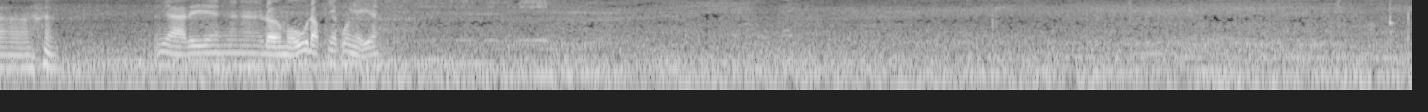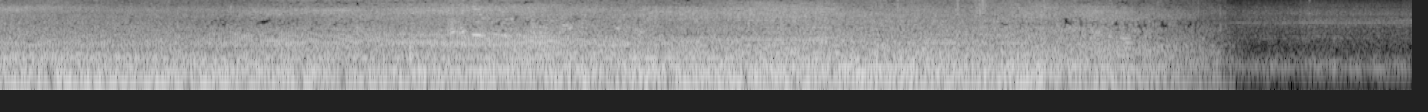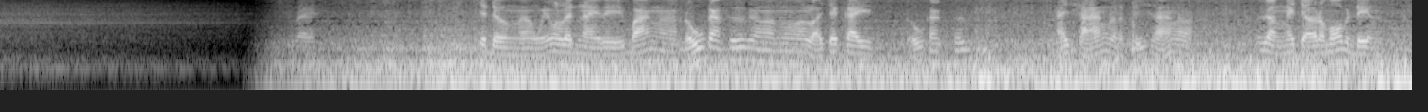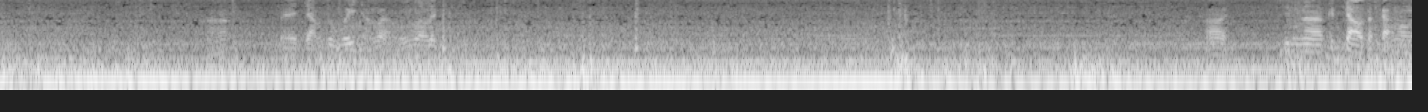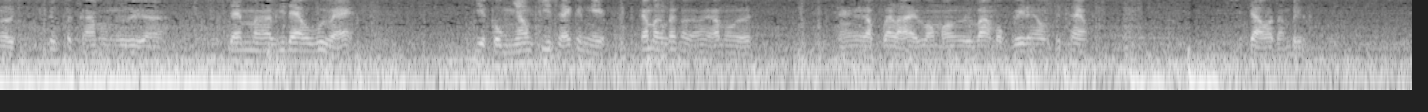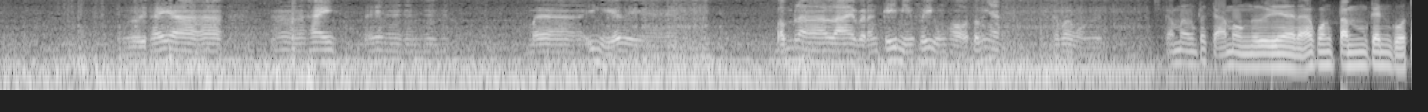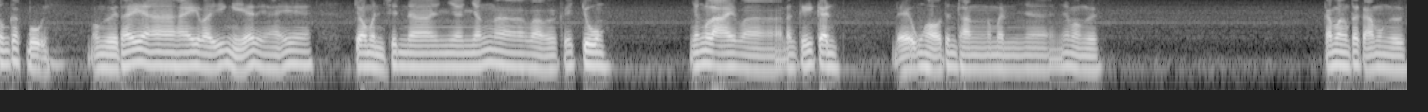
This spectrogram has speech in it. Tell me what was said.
bố già đi đội mũ độc nhất cô nhị đó. Trên đường à, Nguyễn Văn Linh này thì bán à, đủ các thứ à, loại trái cây, đủ các thứ. Hải sản rồi, thủy sản rồi. Gần ngay chợ đầu mối Bình Điền. Đó. chạm thu phí chợ Nguyễn Văn Linh. Rồi, xin kính chào tất cả mọi người. Chúc tất cả mọi người xem video vui vẻ và cùng nhau chia sẻ kinh nghiệm. Cảm ơn tất cả mọi người. Hẹn gặp lại mọi người vào một video tiếp theo. Xin chào và tạm biệt. Mọi người thấy uh, uh, hay. Thấy uh, ý nghĩa thì bấm like và đăng ký miễn phí ủng hộ Tuấn nha. Cảm ơn mọi người. Cảm ơn tất cả mọi người đã quan tâm kênh của Tuấn Cát Bụi. Mọi người thấy hay và ý nghĩa thì hãy cho mình xin nhấn vào cái chuông nhấn like và đăng ký kênh để ủng hộ tinh thần mình nha mọi người. Cảm ơn tất cả mọi người.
